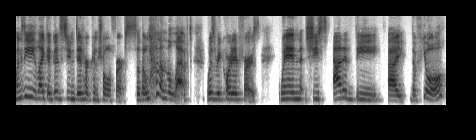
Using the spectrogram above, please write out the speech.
Mengqi, like a good student, did her control first. So the one on the left was recorded first. When she added the uh, the fuel,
